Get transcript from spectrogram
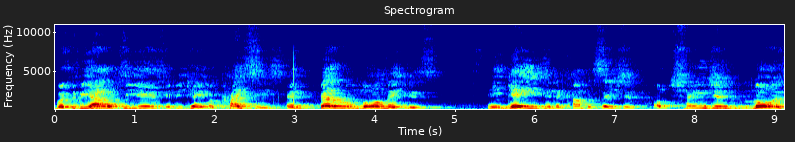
But the reality is, it became a crisis, and federal lawmakers engaged in the conversation of changing laws.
